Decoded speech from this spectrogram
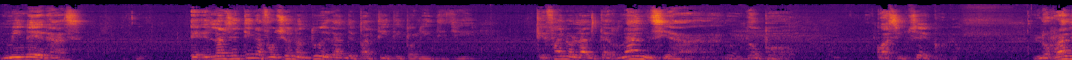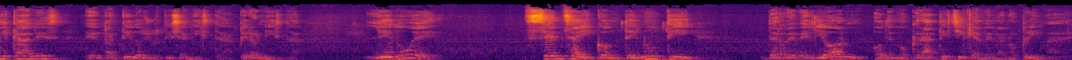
mineras, eh, l'Argentina funzionano due grandi partiti politici che fanno l'alternanza dopo quasi un secolo. Los radicales e il partito giustizialista, peronista. Le due senza i contenuti di ribellione o democratici che avevano prima. Eh.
